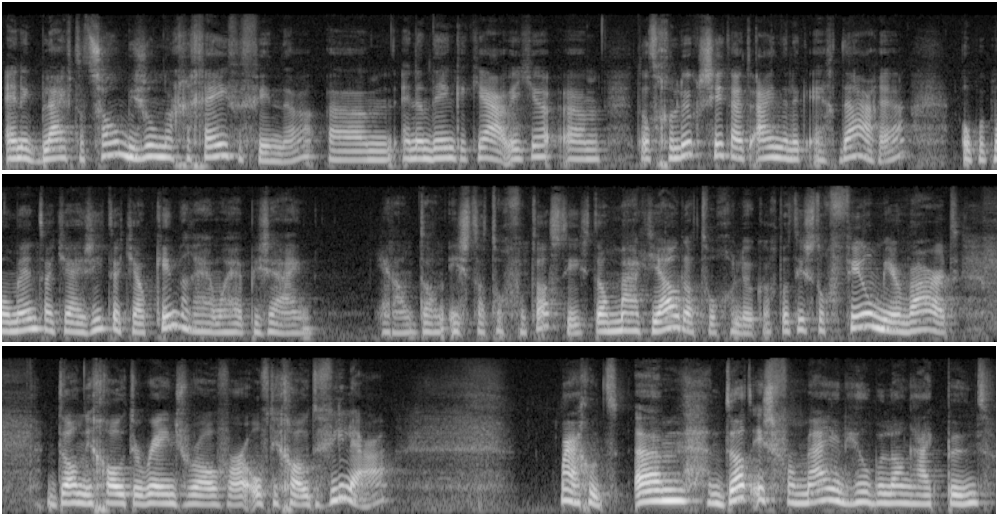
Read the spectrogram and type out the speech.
En ik blijf dat zo'n bijzonder gegeven vinden. Um, en dan denk ik, ja, weet je, um, dat geluk zit uiteindelijk echt daar. Hè? op het moment dat jij ziet dat jouw kinderen helemaal happy zijn, dan, dan is dat toch fantastisch. Dan maakt jou dat toch gelukkig. Dat is toch veel meer waard dan die grote Range Rover of die grote villa. Maar goed, um, dat is voor mij een heel belangrijk punt.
